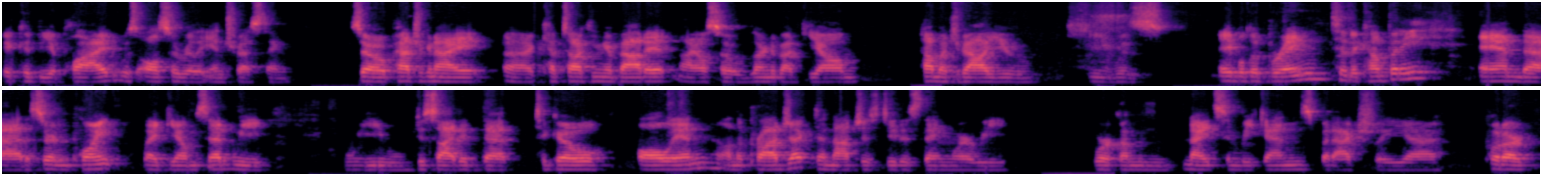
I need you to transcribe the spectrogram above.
it could be applied was also really interesting. So Patrick and I uh, kept talking about it. I also learned about Guillaume, how much value he was able to bring to the company. And uh, at a certain point, like Guillaume said, we we decided that to go all in on the project and not just do this thing where we work on nights and weekends, but actually uh, put our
